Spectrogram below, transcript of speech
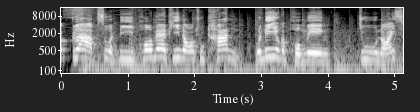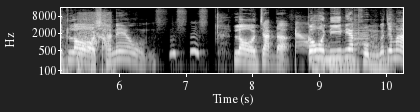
ก็กราบสวัสดีพ่อแม่พี่น้องทุกท่าน วันนี้อยู่กับผมเอง จูน้อยสุดหล่อชาแนลหล่อจัดอะ ก็วันนี้เนี่ยผมก็จะมา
